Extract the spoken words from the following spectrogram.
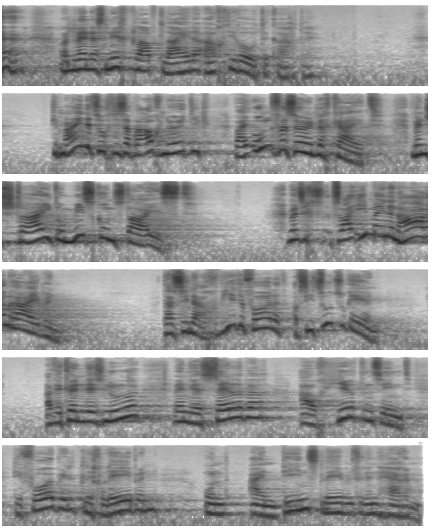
und wenn es nicht klappt, leider auch die rote Karte. Gemeindezucht ist aber auch nötig bei Unversöhnlichkeit, wenn Streit und Missgunst da ist, wenn sich zwei immer in den Haaren reiben, dann sind auch wir gefordert, auf sie zuzugehen. Aber wir können das nur, wenn wir selber auch Hirten sind, die vorbildlich leben und ein Dienstleben für den Herrn.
